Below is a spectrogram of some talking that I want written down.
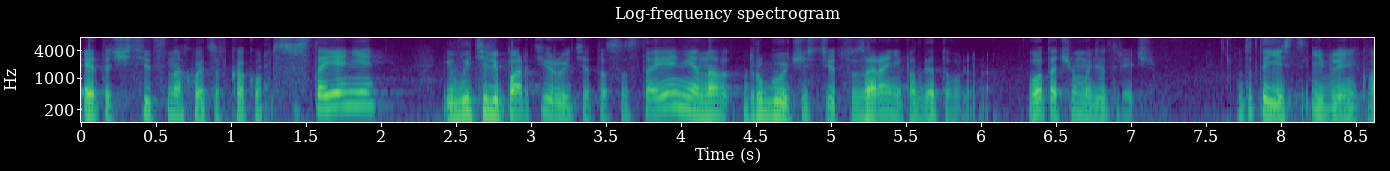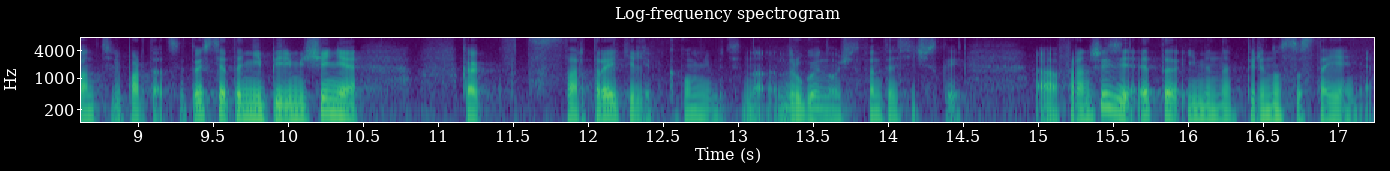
эта частица находится в каком-то состоянии, и вы телепортируете это состояние на другую частицу, заранее подготовленную. Вот о чем идет речь. Вот это есть явление квантовой телепортации. То есть это не перемещение, как в Стартреке или в каком-нибудь другой научно-фантастической а, франшизе, это именно перенос состояния.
